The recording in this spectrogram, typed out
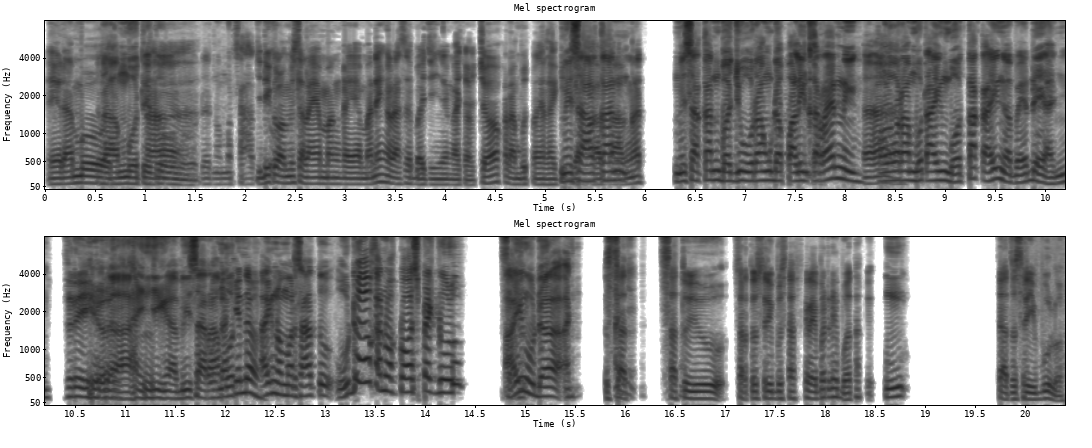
dari rambut. Rambut itu Ah. udah nomor satu. Jadi kalau misalnya emang kayak mana ngerasa bajunya nggak cocok, rambut mana lagi Misalkan banget. misalkan baju orang udah paling keren nih. Ah. Kalau rambut aing botak aing nggak pede anjing. Serius. Enggak anjing nggak bisa rambut. Aing nomor satu. Udah kan waktu ospek dulu. Aing udah Sat- satu seratus ribu subscriber deh botak. Mm. Seratus ribu loh.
